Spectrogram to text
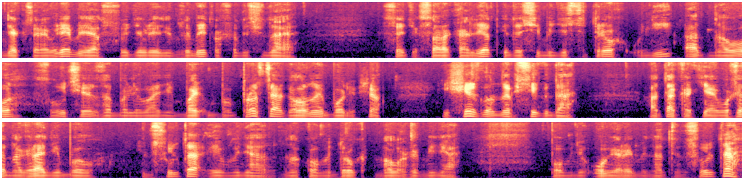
некоторое время, я с удивлением заметил, что начиная с этих 40 лет и до 73 ни одного случая заболевания, просто головной боли, все, исчезло навсегда. А так как я уже на грани был инсульта, и у меня знакомый друг моложе меня, помню, умер именно от инсульта,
